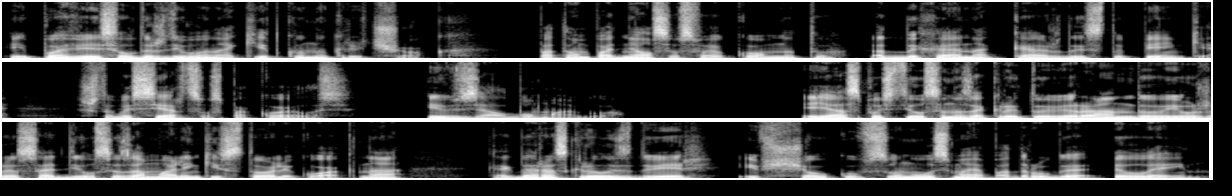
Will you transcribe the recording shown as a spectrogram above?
И повесил дождевую накидку на крючок. Потом поднялся в свою комнату, отдыхая на каждой ступеньке, чтобы сердце успокоилось, и взял бумагу. Я спустился на закрытую веранду и уже садился за маленький столик у окна, когда раскрылась дверь, и в щелку всунулась моя подруга Элейн.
